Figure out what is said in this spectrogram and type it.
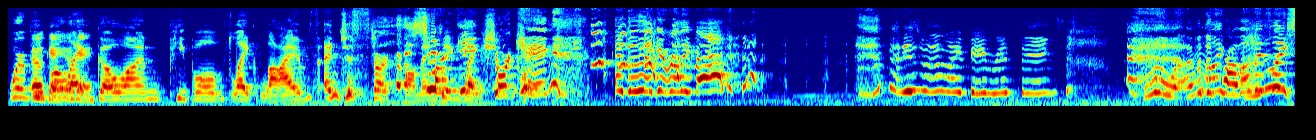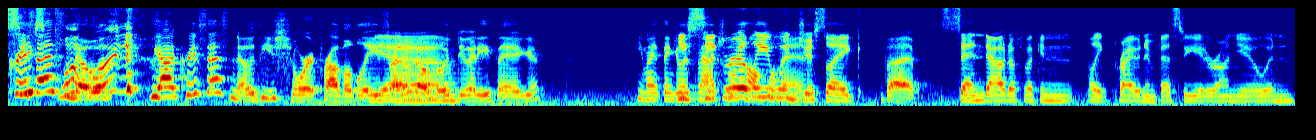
Where people Okay, okay. like go on people's like lives and just start Short commenting King. like short king and then they get really mad. that is one of my favorite things. But the problem is like Chris S knows. What? Yeah, Chris S knows he's short probably, yeah. so I don't know if Yeah. it would do anything. He might think it He was an secretly would just like but send out a fucking like private investigator on you and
